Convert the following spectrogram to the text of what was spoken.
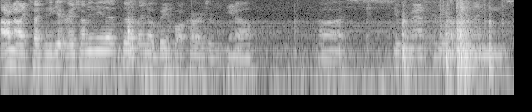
I'm not expecting to get rich on any of that stuff. I know baseball cards are, you know, uh, super mass produced in the 90s.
